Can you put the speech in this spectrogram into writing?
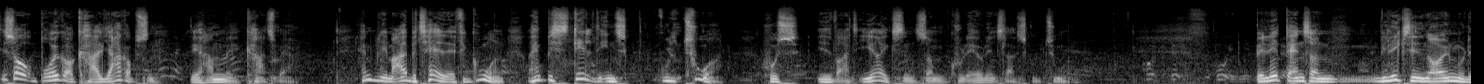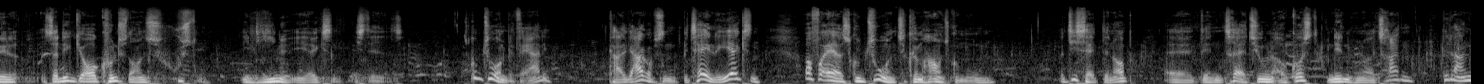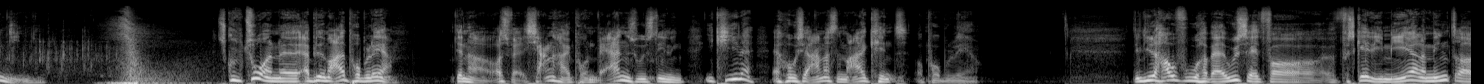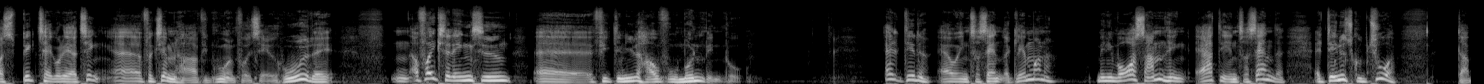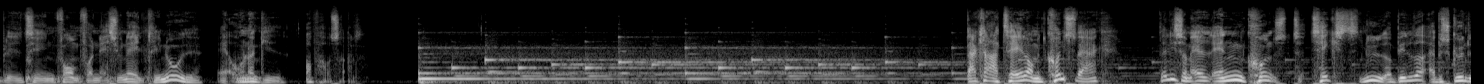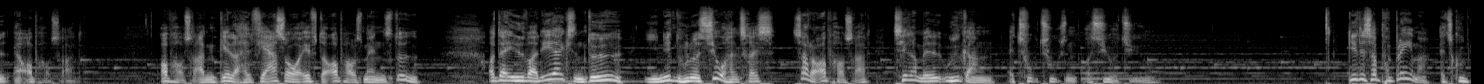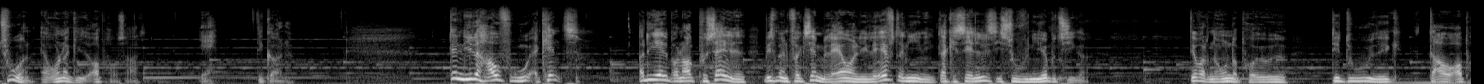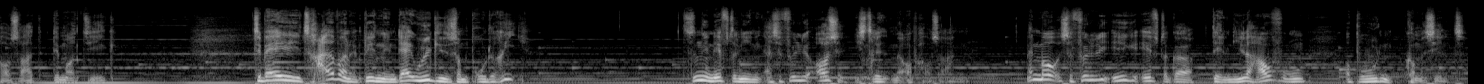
Det så brygger Karl Jacobsen, det er ham med Carlsberg. Han blev meget betaget af figuren, og han bestilte en skulptur hos Edvard Eriksen, som kunne lave den slags skulptur. Balletdanseren ville ikke sidde en øjenmodel, så det gjorde kunstnerens hustru, Eline Eriksen, i stedet. Skulpturen blev færdig. Karl Jacobsen betalte Eriksen og forærede skulpturen til Københavns Kommune. Og de satte den op øh, den 23. august 1913 ved Lange Linje. Skulpturen øh, er blevet meget populær. Den har også været i Shanghai på en verdensudstilling. I Kina er H.C. Andersen meget kendt og populær. Den lille havfrue har været udsat for forskellige mere eller mindre spektakulære ting. Øh, for eksempel har figuren fået savet hovedet af. Mm, og for ikke så længe siden øh, fik den lille havfrue mundbind på. Alt dette er jo interessant og glemrende, men i vores sammenhæng er det interessante, at denne skulptur, der er blevet til en form for national klinode, er undergivet ophavsret. Der er klart tale om et kunstværk, der ligesom al anden kunst, tekst, lyd og billeder er beskyttet af ophavsret. Ophavsretten gælder 70 år efter ophavsmandens død. Og da Edvard Eriksen døde i 1957, så er der ophavsret til og med udgangen af 2027. Giver det så problemer, at skulpturen er undergivet ophavsret? Ja, det gør det. Den lille havfrue er kendt, og det hjælper nok på salget, hvis man for eksempel laver en lille efterligning, der kan sælges i souvenirbutikker. Det var der nogen, der prøvede. Det duede ikke. Der var ophavsret. Det måtte de ikke. Tilbage i 30'erne blev den endda udgivet som broderi. Sådan en efterligning er selvfølgelig også i strid med ophavsretten. Man må selvfølgelig ikke eftergøre den lille havfrue og bruge den kommercielt.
